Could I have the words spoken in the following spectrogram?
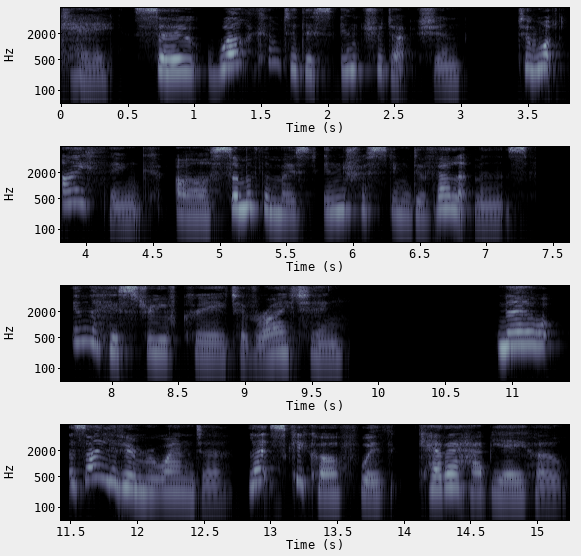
Okay, so welcome to this introduction to what I think are some of the most interesting developments in the history of creative writing. Now, as I live in Rwanda, let's kick off with Kera Habayeho,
